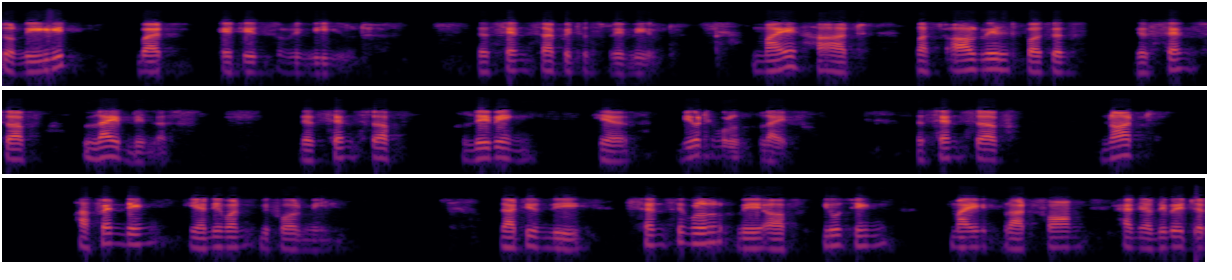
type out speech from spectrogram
to read, but it is revealed. The sense of it is revealed. My heart must always possess the sense of liveliness, the sense of living a beautiful life, the sense of not offending anyone before me. That is the sensible way of using my platform, an elevated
